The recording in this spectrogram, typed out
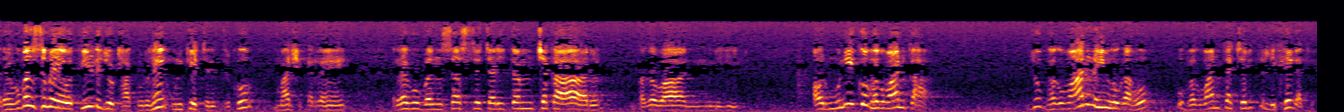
रघुवंश में अवतीर्ण जो ठाकुर हैं, उनके चरित्र को मार्श कर रहे हैं। रघुवंश से चरितम चकार, भगवान मुनि। और मुनि को भगवान कहा। जो भगवान नहीं होगा हो वो भगवान का चरित्र लिखेगा क्या?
